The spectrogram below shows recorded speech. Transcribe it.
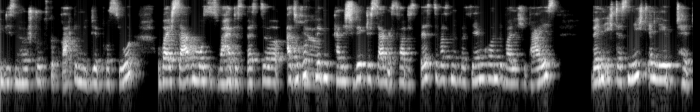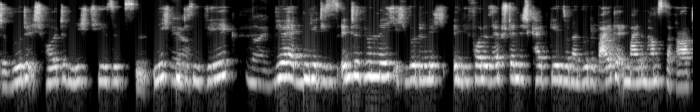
in diesen Hörsturz gebracht und eine Depression. Wobei ich sagen muss, es war halt das Beste, also rückblickend ja. kann ich wirklich sagen, es war das Beste, was mir passieren konnte, weil ich weiß, wenn ich das nicht erlebt hätte, würde ich heute nicht hier sitzen. Nicht ja. mit diesem Weg. Nein. Wir hätten hier dieses Interview nicht. Ich würde nicht in die volle Selbstständigkeit gehen, sondern würde weiter in meinem Hamsterrad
